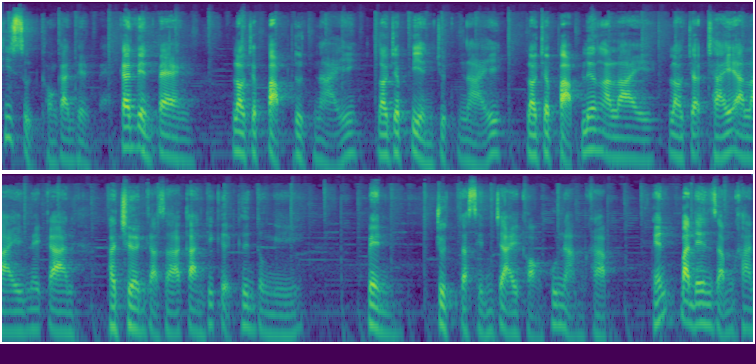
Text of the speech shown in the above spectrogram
ที่สุดของการเปลี่ยนแปลง การเปลี่ยนแปลงเราจะปรับจุดไหน เราจะเปลี่ยนจุดไหน เราจะปรับเรื่องอะไร เราจะใช้อะไรในการ เผชิญกับสถานการณ์ที่เกิดขึ้นตรงนี้ เป็นจุดตัดสินใจของผู้นำครับเพราะฉะนั้นประเด็นสำคัญ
